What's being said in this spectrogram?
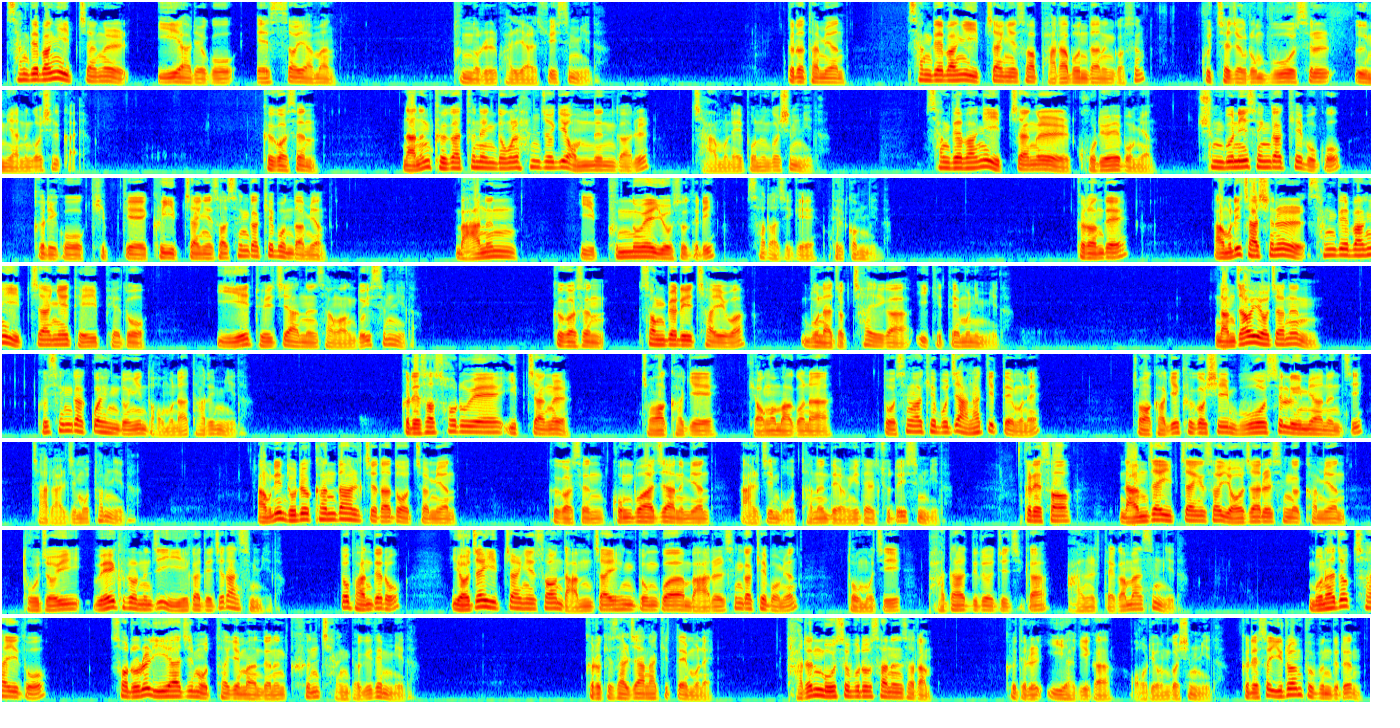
상대방의 입장을 이해하려고 애써야만 분노를 관리할 수 있습니다. 그렇다면 상대방의 입장에서 바라본다는 것은 구체적으로 무엇을 의미하는 것일까요? 그것은 나는 그 같은 행동을 한 적이 없는가를 자문해 보는 것입니다. 상대방의 입장을 고려해 보면 충분히 생각해 보고 그리고 깊게 그 입장에서 생각해 본다면 많은 이 분노의 요소들이 사라지게 될 겁니다. 그런데 아무리 자신을 상대방의 입장에 대입해도 이해되지 않는 상황도 있습니다. 그것은 성별의 차이와 문화적 차이가 있기 때문입니다. 남자와 여자는 그 생각과 행동이 너무나 다릅니다. 그래서 서로의 입장을 정확하게 경험하거나 또 생각해 보지 않았기 때문에 정확하게 그것이 무엇을 의미하는지 잘 알지 못합니다. 아무리 노력한다 할지라도 어쩌면 그것은 공부하지 않으면 알지 못하는 내용이 될 수도 있습니다. 그래서 남자 입장에서 여자를 생각하면 도저히 왜 그러는지 이해가 되질 않습니다. 또 반대로 여자 입장에서 남자의 행동과 말을 생각해 보면 도무지 받아들여지지가 않을 때가 많습니다. 문화적 차이도 서로를 이해하지 못하게 만드는 큰 장벽이 됩니다. 그렇게 살지 않았기 때문에 다른 모습으로 사는 사람, 그들을 이해하기가 어려운 것입니다. 그래서 이런 부분들은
